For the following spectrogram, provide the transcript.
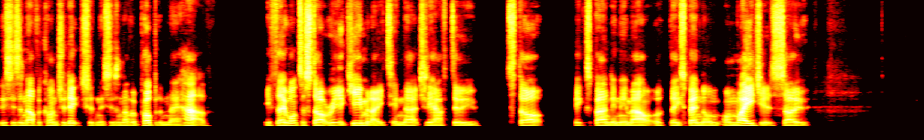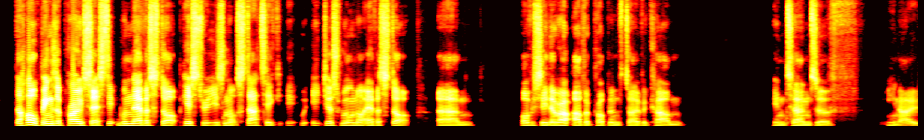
This is another contradiction. This is another problem they have. If they want to start reaccumulating, they actually have to start expanding the amount they spend on on wages. So the whole thing's a process. It will never stop. History is not static. It, it just will not ever stop. Um, obviously, there are other problems to overcome in terms of, you know,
